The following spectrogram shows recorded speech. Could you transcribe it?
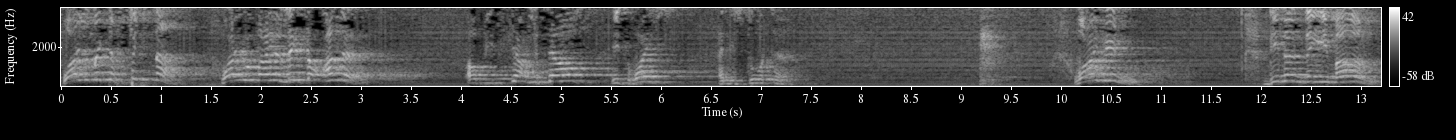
Why you make a fitna? Why you violate the honor of himself, his wife, and his daughter? Why then didn't the Imam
